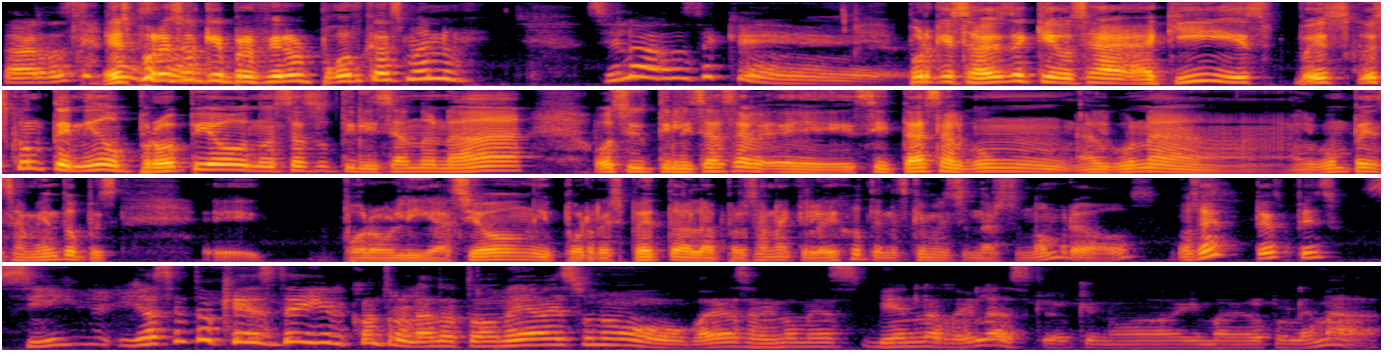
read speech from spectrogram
La verdad es que Es por eso que prefiero el podcast, mano. Sí, la verdad es de que. Porque sabes de que, o sea, aquí es, es, es contenido propio, no estás utilizando nada, o si utilizas, eh, citas algún, alguna, algún pensamiento, pues, eh, por obligación y por respeto a la persona que lo dijo, tenés que mencionar su nombre, vos. O sea, pienso. Sí, yo siento que es de ir controlando todo. Media vez uno vaya sabiendo más bien las reglas, creo que no hay mayor problema.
